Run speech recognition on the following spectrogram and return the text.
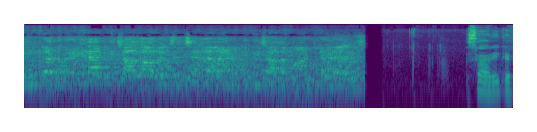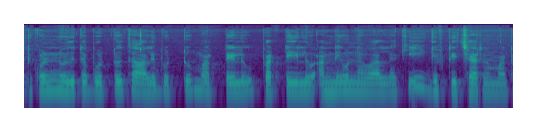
ముందడు వేయడానికి చాలా ఆలోచించారు అలాంటిది చాలా మాట్లాడారు శారీ కట్టుకొని నుదుట బొట్టు తాళి బొట్టు మట్టెలు పట్టీలు అన్నీ ఉన్న వాళ్ళకి గిఫ్ట్ ఇచ్చారనమాట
